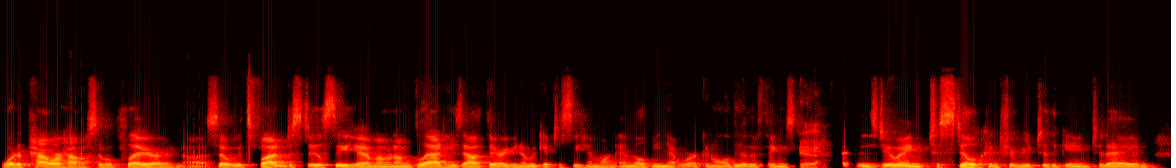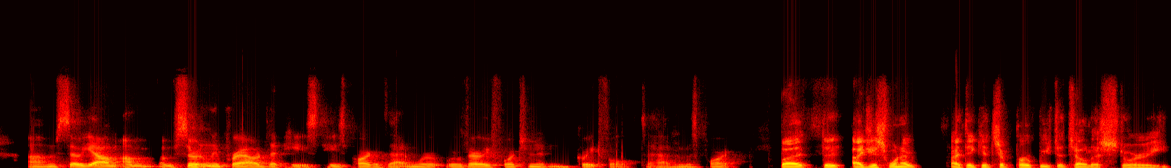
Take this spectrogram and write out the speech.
what a powerhouse of a player. And uh, so it's fun to still see him. I mean, I'm glad he's out there. You know, we get to see him on MLB Network and all the other things yeah. that he's doing to still contribute to the game today. And um, so, yeah, I'm, I'm, I'm certainly proud that he's he's part of that, and we're we're very fortunate and grateful to have him as part. But the, I just want to. I think it's appropriate to tell this story.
